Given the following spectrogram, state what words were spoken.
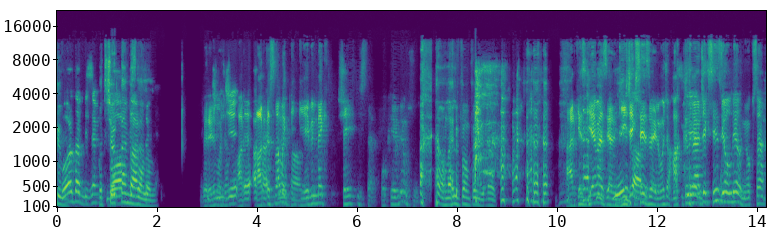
Bu arada bizim Bu tişörtten biz de alalım. Verelim İkinci, hocam. Ar- e, akar- arkasına ama evet gi- giyebilmek şey ister. Okuyabiliyor musunuz? Onaylı pompayı. Evet. Herkes giyemez yani. Giyeriz Giyecekseniz abi. verelim hocam. Hakkını giyeriz. verecekseniz yollayalım. Yoksa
